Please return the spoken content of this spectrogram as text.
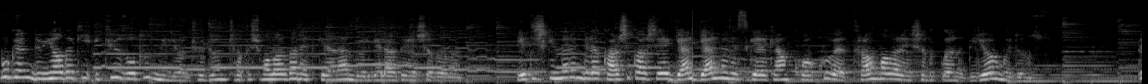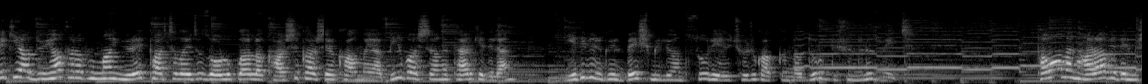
Bugün dünyadaki 230 milyon çocuğun çatışmalardan etkilenen bölgelerde yaşadığını, yetişkinlerin bile karşı karşıya gel gelmemesi gereken korku ve travmalar yaşadıklarını biliyor muydunuz? Peki ya dünya tarafından yürek parçalayıcı zorluklarla karşı karşıya kalmaya bir başlarına terk edilen 7,5 milyon Suriyeli çocuk hakkında durup düşündünüz mü hiç? Tamamen harap edilmiş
